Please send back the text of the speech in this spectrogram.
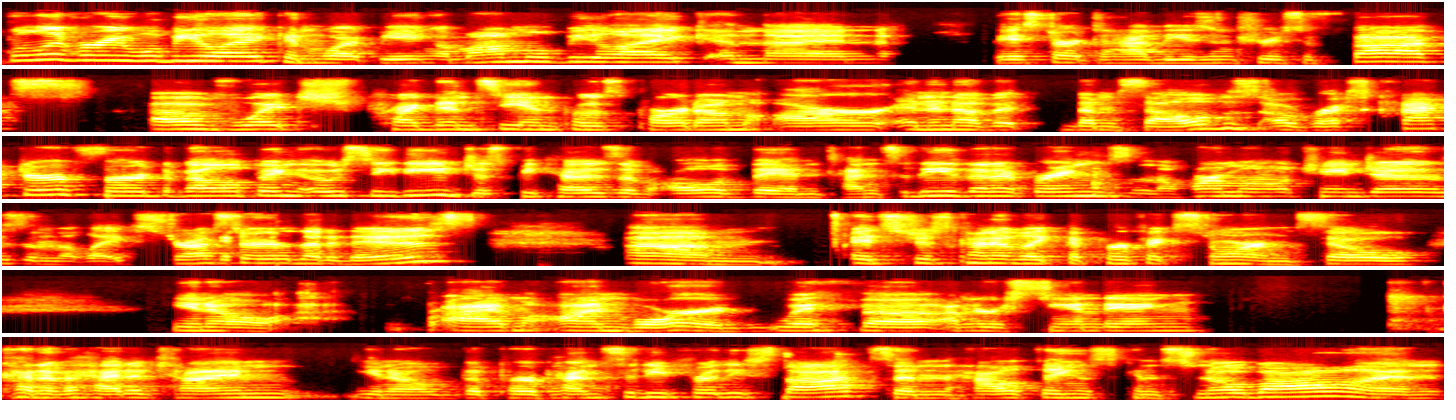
delivery will be like and what being a mom will be like. And then they start to have these intrusive thoughts of which pregnancy and postpartum are in and of it themselves a risk factor for developing OCD just because of all of the intensity that it brings and the hormonal changes and the life stressor that it is. Um, it's just kind of like the perfect storm. So, you know, I'm on board with the understanding kind of ahead of time, you know, the propensity for these thoughts and how things can snowball and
